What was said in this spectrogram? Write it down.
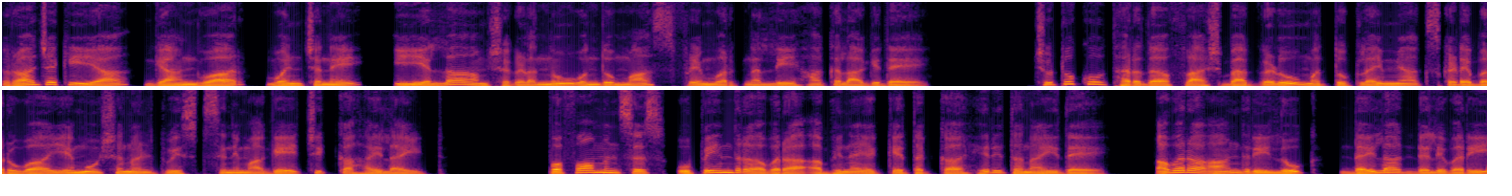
ರಾಜಕೀಯ, ಗ್ಯಾಂಗ್ವಾರ್, ವಂಚನೆ ಈ ಎಲ್ಲಾ ಅಂಶಗಳನ್ನು ಒಂದು ಮಾಸ್ ಫ್ರೇಮ್ವರ್ಕ್ನಲ್ಲಿ ಹಾಕಲಾಗಿದೆ. ಚುಟುಕು ಥರದ ಫ್ಲಾಶ್ಬ್ಯಾಕ್ಗಳು ಮತ್ತು ಕ್ಲೈಮ್ಯಾಕ್ಸ್ ಕಡೆ ಬರುವ ಎಮೋಷನಲ್ ಟ್ವಿಸ್ಟ್ ಸಿನಿಮಾಗೆ ಚಿಕ್ಕ ಹೈಲೈಟ್. ಪರ್ಫಾರ್ಮೆನ್ಸಸ್ ಉಪೇಂದ್ರ ಅವರ ಅಭಿನಯಕ್ಕೆ ತಕ್ಕ ಹಿರಿತನ ಇದೆ. ಅವರ angry look, dialogue delivery,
